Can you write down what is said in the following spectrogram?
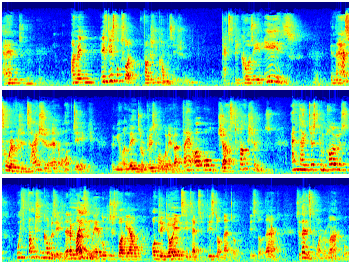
And I mean, if this looks like function composition, that's because it is. In the Haskell representation, an optic, you know, a lens or a prism or whatever, they are all just functions. And they just compose with function composition. And amazingly, it looks just like our object-oriented syntax, this dot that dot this dot that. So that is quite remarkable.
